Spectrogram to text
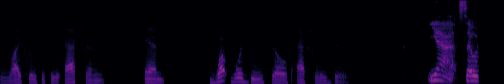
likely to see action? And what would these bills actually do? Yeah, so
